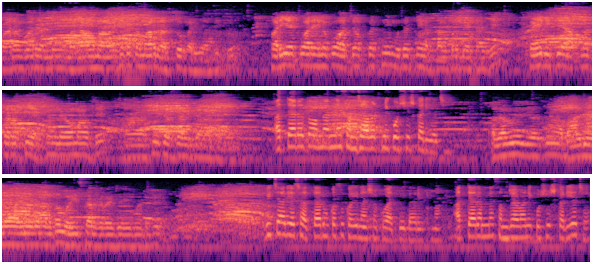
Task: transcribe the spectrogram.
વારંવાર એમને મનાવવામાં આવે છે કે તમારો રસ્તો કરી આપીશું. ફરી એકવાર એ લોકો અચોક્કસની મુદતની હડતાલ પર બેઠા છે. કઈ રીતે આપના તરફથી એક્શન લેવામાં આવશે? શું ચર્ચા વિચારણા અત્યારે તો અમે એમને સમજાવટની કોશિશ કરીએ છીએ. આગામી દિવસમાં બાલ મેળો આવે તો બહિષ્કાર કરે છે એ માટે. વિચારીએ છીએ અત્યારે હું કશું કહી ના શકું આજની તારીખમાં. અત્યારે અમને સમજાવવાની કોશિશ કરીએ છીએ.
